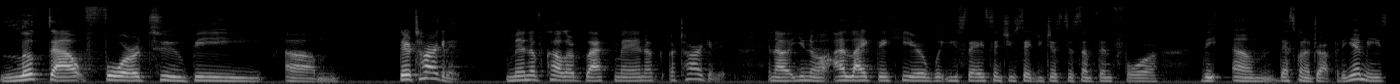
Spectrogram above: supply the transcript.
looked out for to be, um, they're targeted. Men of color, black men are, are targeted. And, uh, you know, I like to hear what you say since you said you just did something for the, um, that's going to drop for the Emmys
